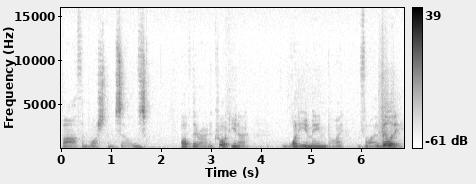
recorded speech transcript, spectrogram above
bath and wash themselves of their own accord. You know, what do you mean by viability?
